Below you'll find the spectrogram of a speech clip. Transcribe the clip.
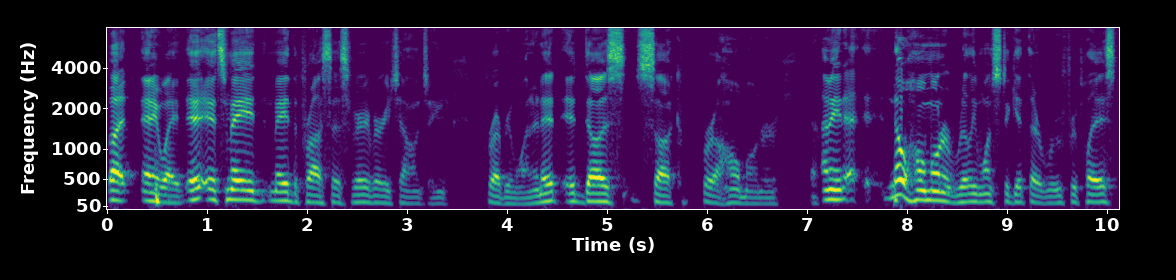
But anyway, it, it's made made the process very very challenging for everyone, and it it does suck for a homeowner. I mean, uh, no homeowner really wants to get their roof replaced,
